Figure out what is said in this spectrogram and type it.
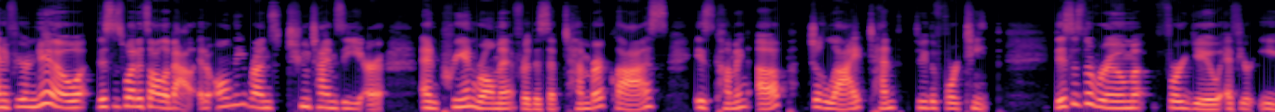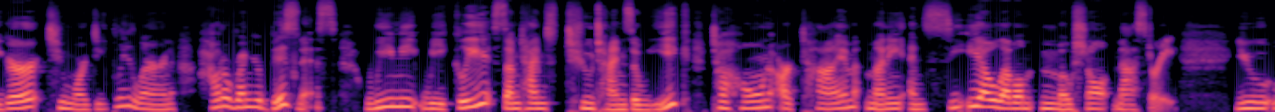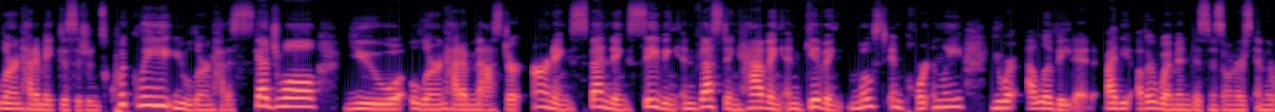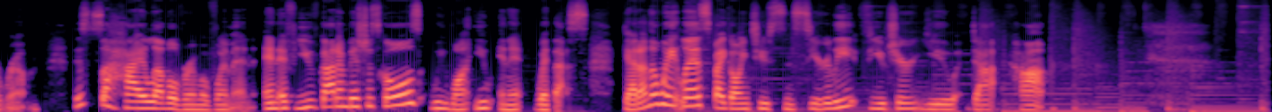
And if you're new, this is what it's all about. It only runs two times a year. And pre enrollment for the September class is coming up July 10th through the 14th. This is the room for you if you're eager to more deeply learn how to run your business. We meet weekly, sometimes two times a week, to hone our time, money, and CEO level emotional mastery. You learn how to make decisions quickly. You learn how to schedule. You learn how to master earning, spending, saving, investing, having, and giving. Most importantly, you are elevated by the other women business owners in the room. This is a high level room of women. And if you've got ambitious goals, we want you in it with us. Get on the wait list by going to sincerelyfutureyou.com.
